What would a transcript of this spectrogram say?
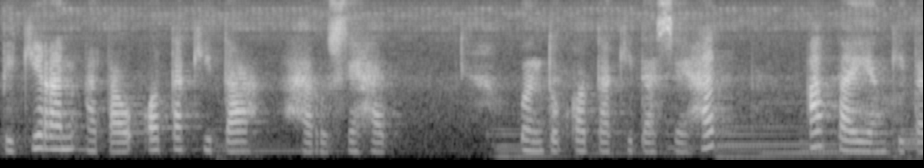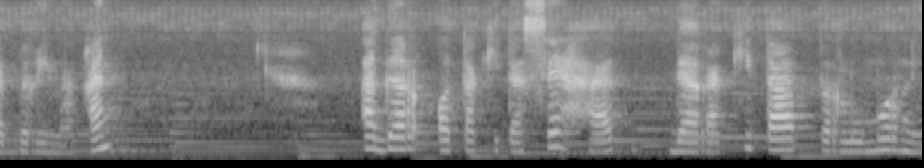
pikiran atau otak kita harus sehat. Untuk otak kita sehat, apa yang kita beri makan? Agar otak kita sehat, darah kita perlu murni.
